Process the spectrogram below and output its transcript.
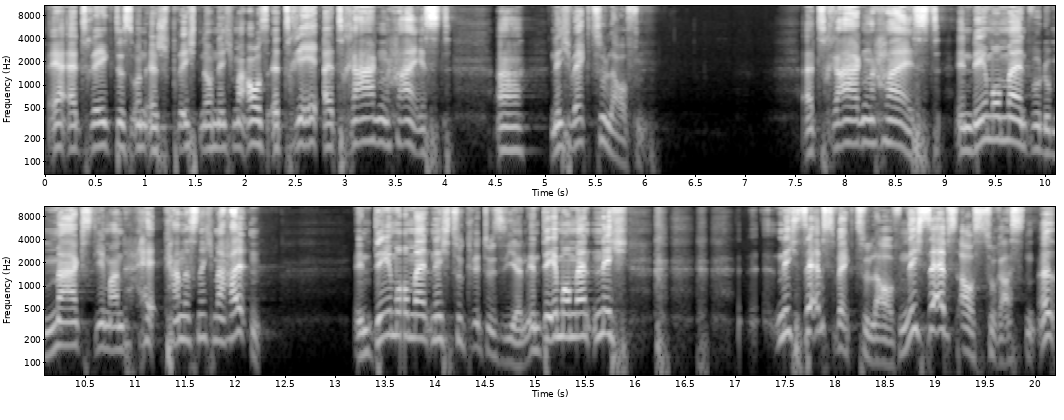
Er erträgt es und er spricht noch nicht mal aus. Ertragen heißt, äh, nicht wegzulaufen. Ertragen heißt, in dem Moment, wo du merkst, jemand kann es nicht mehr halten, in dem Moment nicht zu kritisieren, in dem Moment nicht, nicht selbst wegzulaufen, nicht selbst auszurasten. Also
